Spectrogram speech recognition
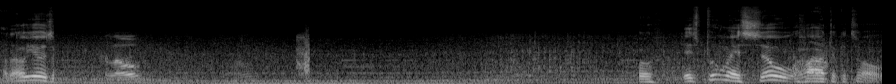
Hello, user. Hello. Oh, This Puma is so hard to control.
